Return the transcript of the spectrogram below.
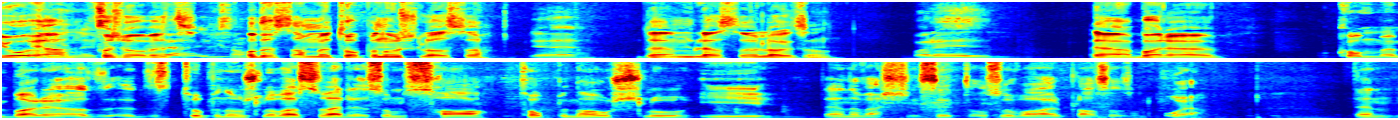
jo, ja, liksom. for så vidt. Ja. Og det samme Toppen Oslo også. Ja, ja. Den ble også laget sånn. Bare Ja, bare Komme bare, altså, Toppen av Oslo var Sverre som sa 'Toppen av Oslo' i det ene verset sitt, og så var Plaza sånn Å ja. Den,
